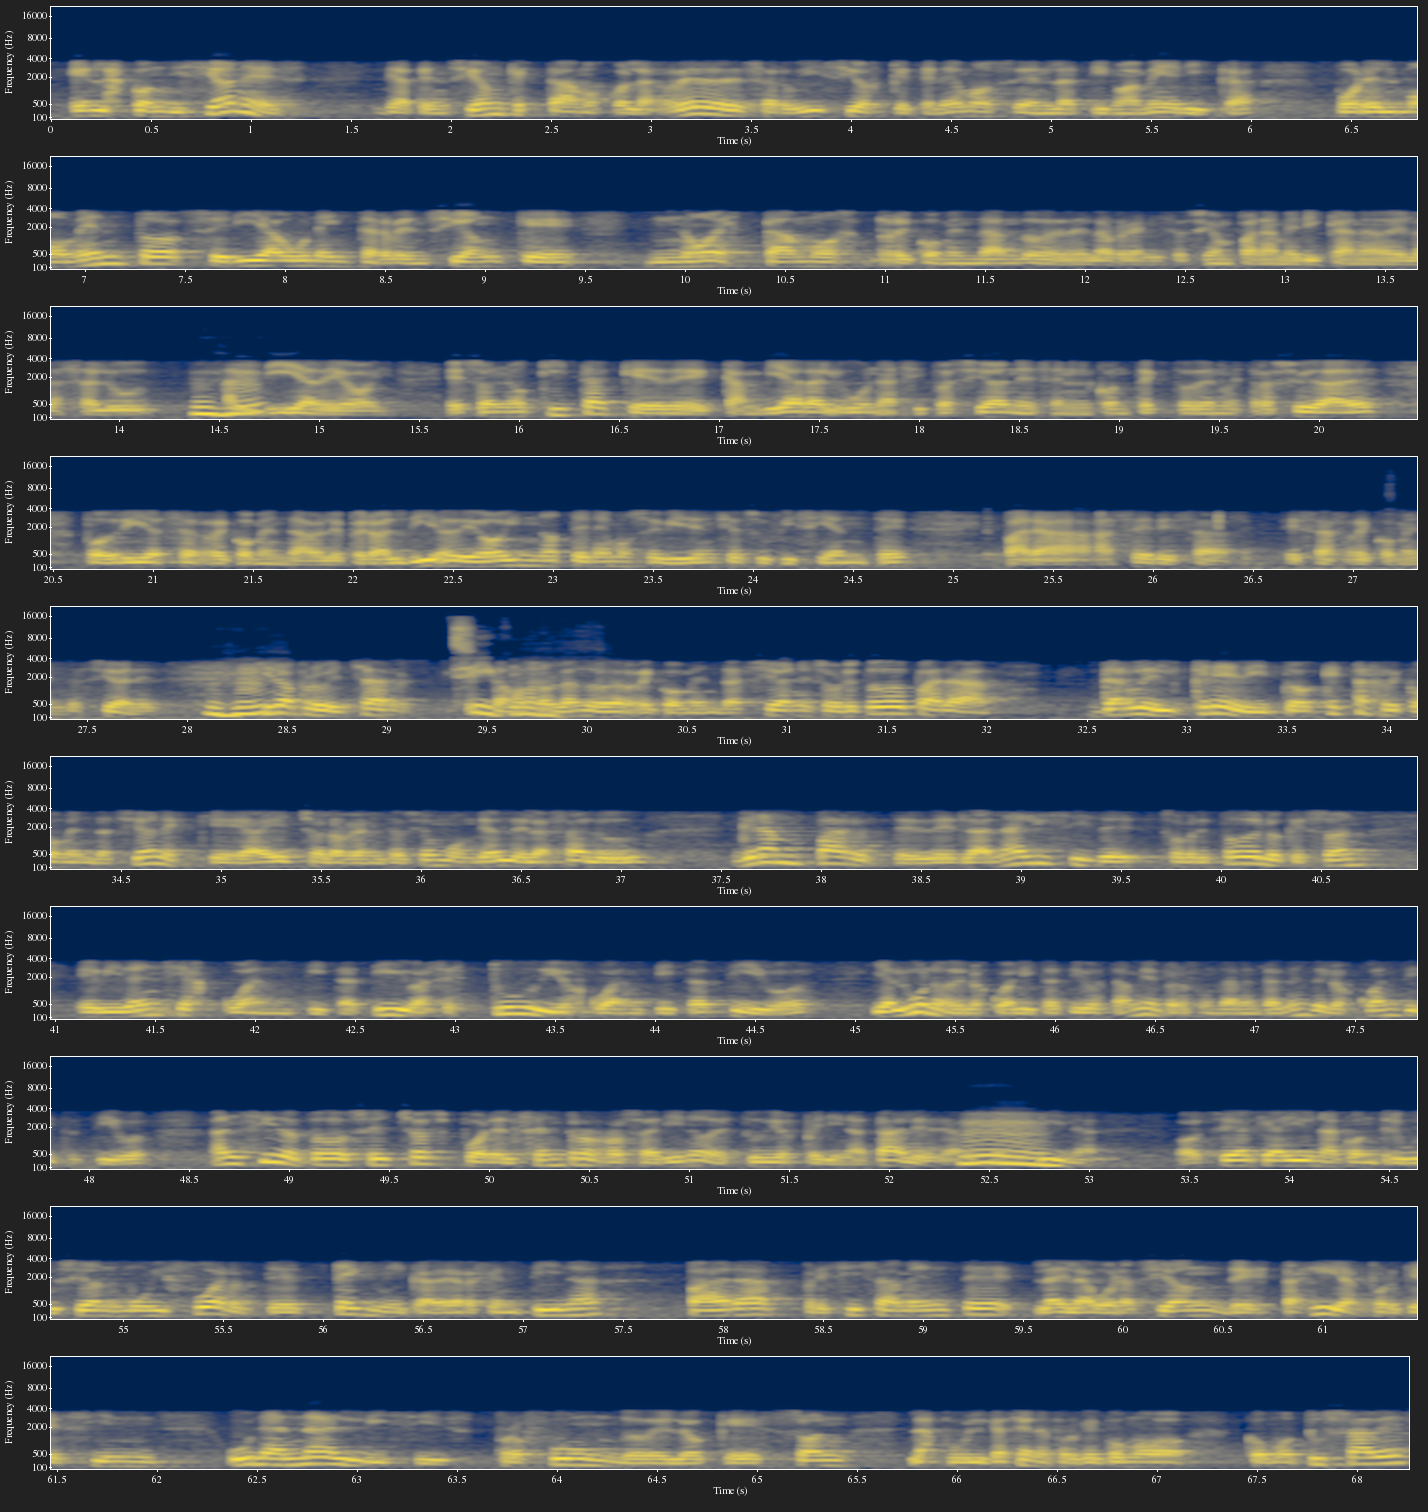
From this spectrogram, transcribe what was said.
En las condiciones de atención que estamos, con las redes de servicios que tenemos en Latinoamérica, por el momento sería una intervención que no estamos recomendando desde la Organización Panamericana de la Salud uh -huh. al día de hoy. Eso no quita que de cambiar algunas situaciones en el contexto de nuestras ciudades podría ser recomendable, pero al día de hoy no tenemos evidencia suficiente para hacer esas, esas recomendaciones. Uh -huh. Quiero aprovechar que sí, estamos bueno. hablando de recomendaciones, sobre todo para darle el crédito que estas recomendaciones que ha hecho la Organización Mundial de la Salud gran parte del análisis de sobre todo lo que son evidencias cuantitativas, estudios cuantitativos, y algunos de los cualitativos también, pero fundamentalmente los cuantitativos, han sido todos hechos por el Centro Rosarino de Estudios Perinatales de Argentina. Mm. O sea que hay una contribución muy fuerte técnica de Argentina para precisamente la elaboración de estas guías, porque sin un análisis profundo de lo que son las publicaciones, porque como, como tú sabes,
